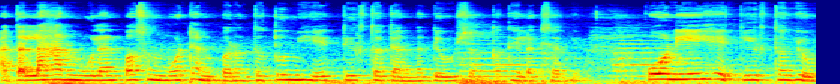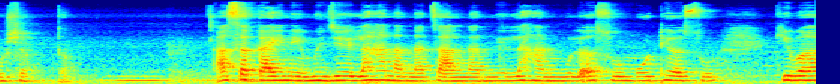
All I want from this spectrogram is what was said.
आता लहान मुलांपासून मोठ्यांपर्यंत तुम्ही हे तीर्थ त्यांना देऊ शकता हे लक्षात घ्या. कोणीही हे तीर्थ घेऊ शकतं. असं काही नाही. म्हणजे लहानांना चालणार नाही. लहान मुलं असो मोठे असो किंवा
